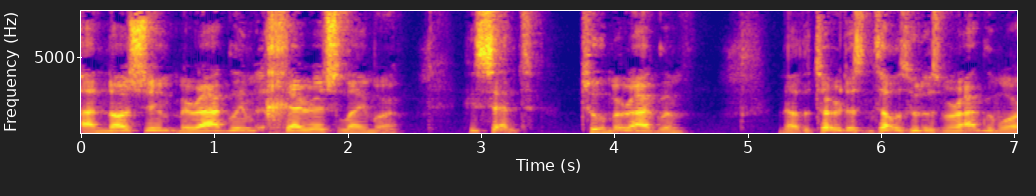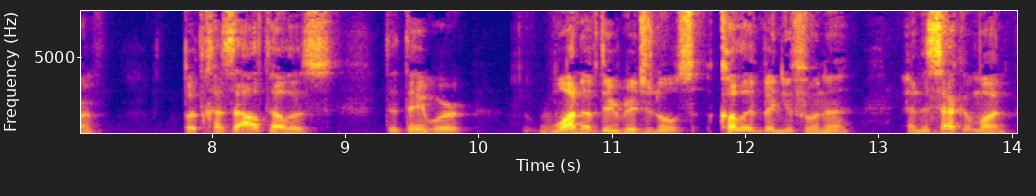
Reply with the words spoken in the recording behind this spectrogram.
anoshim Meraglim cheresh lemor. He sent two Meraglim. Now the Torah doesn't tell us who those Meraglim were, but Chazal tell us that they were one of the originals, Kalev ben Yefuna, and the second one,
